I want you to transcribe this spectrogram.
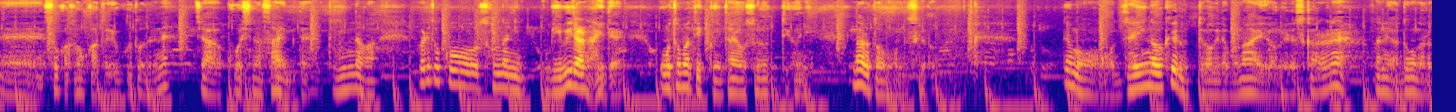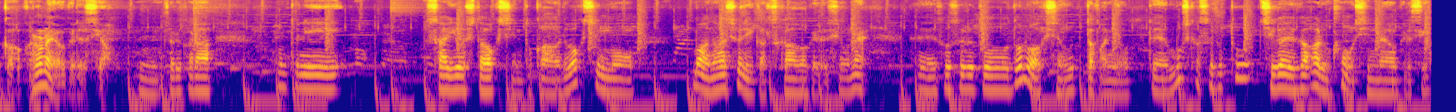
えー、そうかそうかということでね。じゃあこうしなさいみたいな。みんなが割とこうそんなにビビらないでオートマティックに対応するっていうふうになると思うんですけど。でも全員が受けるってわけでもないわけですからね。何がどうなるかわからないわけですよ。うん、それから本当に採用したワクチンとかでワクチンもまあ何種類か使うわけですよね。えー、そうするとどのワクチンを打ったかによってもしかすると違いがあるかもしれないわけですよ。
